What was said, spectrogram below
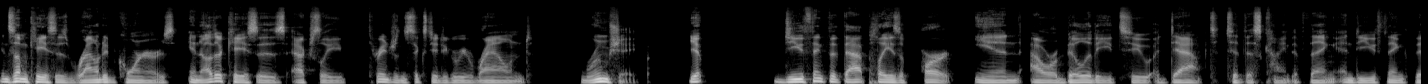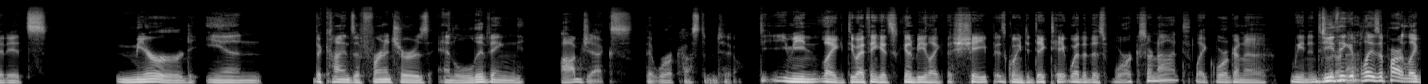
in some cases rounded corners in other cases actually 360 degree round room shape. Yep. Do you think that that plays a part in our ability to adapt to this kind of thing? And do you think that it's mirrored in the kinds of furnitures and living objects that we're accustomed to. You mean like do I think it's going to be like the shape is going to dictate whether this works or not? Like we're going to lean into Do you think it plays a part? Like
